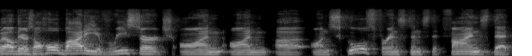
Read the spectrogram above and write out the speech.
Well, there's a whole body of research on on uh, on schools, for instance, that finds that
